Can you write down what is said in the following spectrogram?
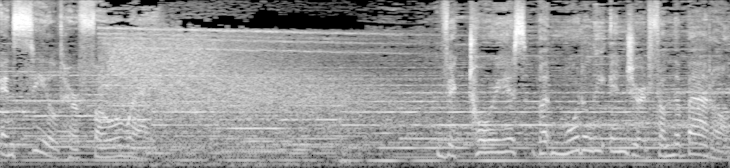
and sealed her foe away. Victorious but mortally injured from the battle,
